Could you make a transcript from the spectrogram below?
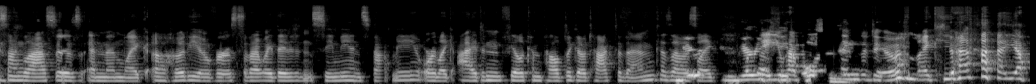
sunglasses and then like a hoodie over so that way they didn't see me and stop me or like I didn't feel compelled to go talk to them because I was like, hey, you have one thing to do. like yeah, yeah.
